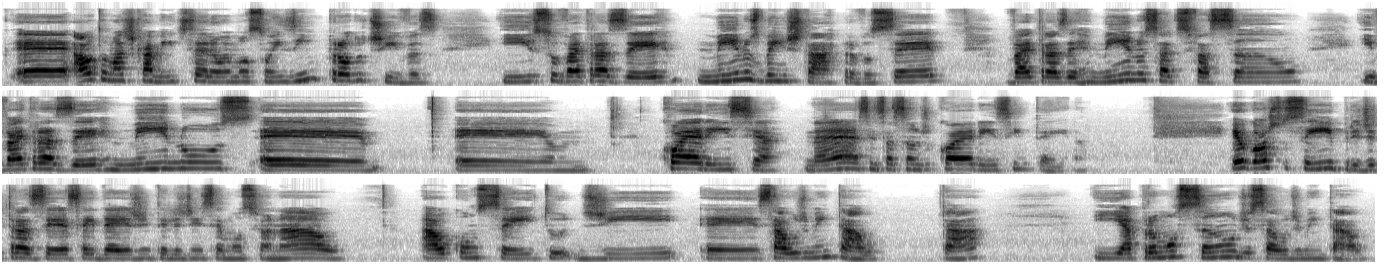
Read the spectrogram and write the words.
é, automaticamente serão emoções improdutivas. E isso vai trazer menos bem-estar para você, vai trazer menos satisfação e vai trazer menos é, é, coerência, né? Sensação de coerência interna. Eu gosto sempre de trazer essa ideia de inteligência emocional ao conceito de é, saúde mental, tá? E a promoção de saúde mental.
